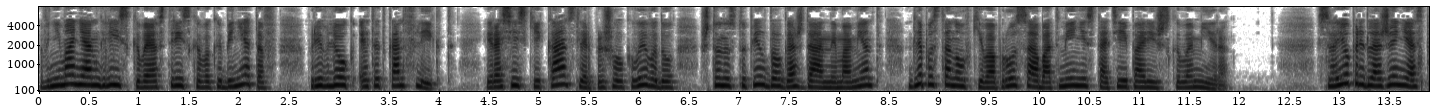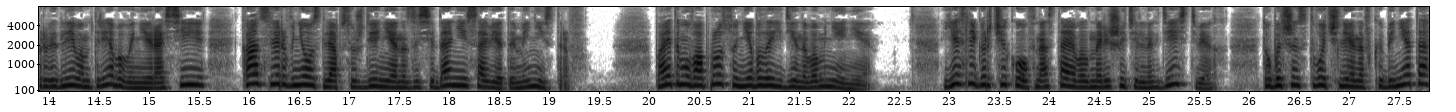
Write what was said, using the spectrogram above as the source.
Внимание английского и австрийского кабинетов привлек этот конфликт, и российский канцлер пришел к выводу, что наступил долгожданный момент для постановки вопроса об отмене статей Парижского мира. Свое предложение о справедливом требовании России канцлер внес для обсуждения на заседании Совета министров. По этому вопросу не было единого мнения. Если Горчаков настаивал на решительных действиях, то большинство членов кабинета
